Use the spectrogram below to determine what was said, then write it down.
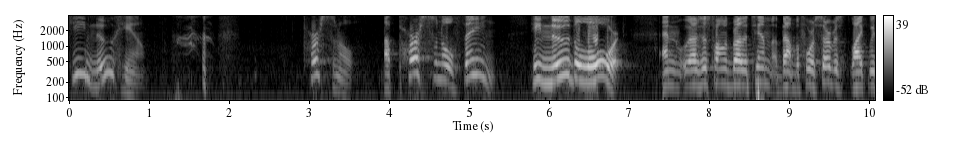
He knew him. Personal a personal thing. He knew the Lord. And I was just talking with Brother Tim about before service, like we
